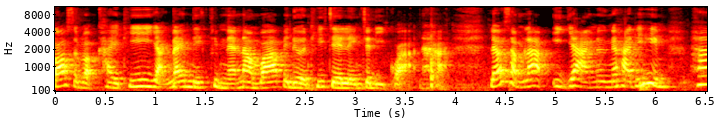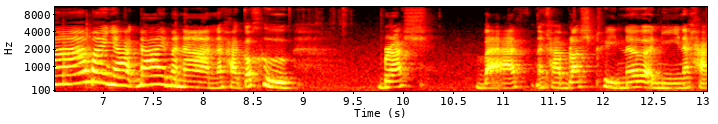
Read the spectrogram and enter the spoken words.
ก็สำหรับใครที่อยากได้นิดพิมพ์แนะนำว่าไปเดินที่เจเล้งจะดีกว่านะคะ แล้วสำหรับอีกอย่างหนึ่งนะคะที่พิมพ์หามาอยากได้มานานนะคะก็คือ brush bath นะคะ brush cleaner อันนี้นะคะ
